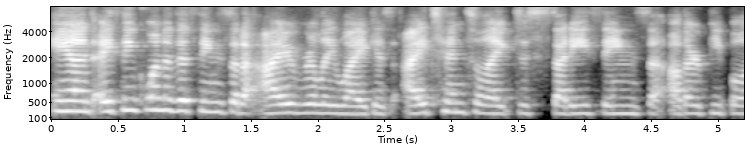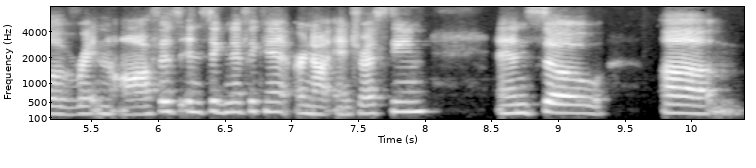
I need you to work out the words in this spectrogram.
And I think one of the things that I really like is I tend to like to study things that other people have written off as insignificant or not interesting. And so um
